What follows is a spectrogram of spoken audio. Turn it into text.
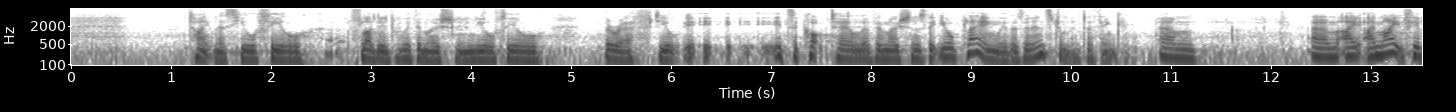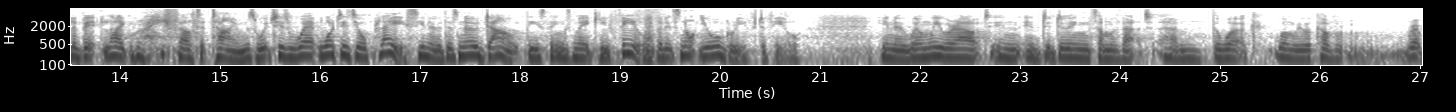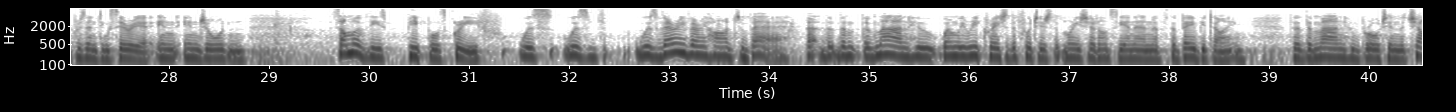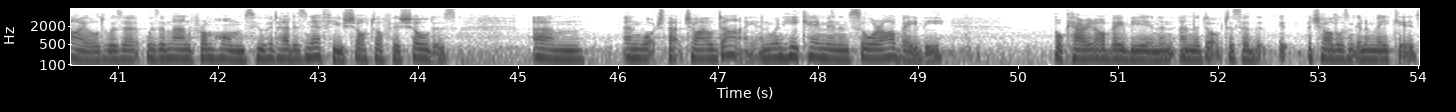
tightness, you'll feel flooded with emotion, you'll feel bereft. You'll, it, it, it's a cocktail of emotions that you're playing with as an instrument, I think. Um, um, I, I, might feel a bit like Marie felt at times, which is where, what is your place? You know, there's no doubt these things make you feel, but it's not your grief to feel. You know, when we were out in, in doing some of that, um, the work, when we were cover, representing Syria in, in Jordan, some of these people's grief was, was, was very, very hard to bear. That, the, the, the man who, when we recreated the footage that Marie showed on CNN of the baby dying, the, the man who brought in the child was a, was a man from Homs who had had his nephew shot off his shoulders um, and watched that child die. And when he came in and saw our baby, or carried our baby in, and, and the doctor said that it, the child wasn't going to make it,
